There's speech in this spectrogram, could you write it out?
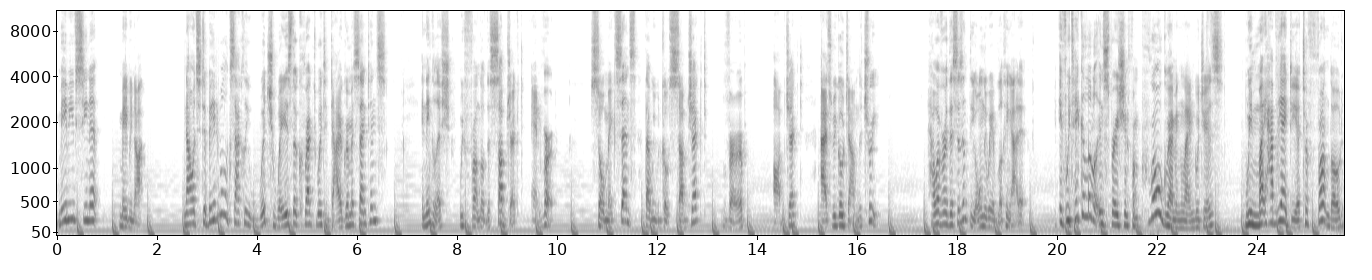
Maybe you've seen it, maybe not. Now, it's debatable exactly which way is the correct way to diagram a sentence. In English, we front load the subject and verb. So it makes sense that we would go subject, verb, object as we go down the tree. However, this isn't the only way of looking at it. If we take a little inspiration from programming languages, we might have the idea to front load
